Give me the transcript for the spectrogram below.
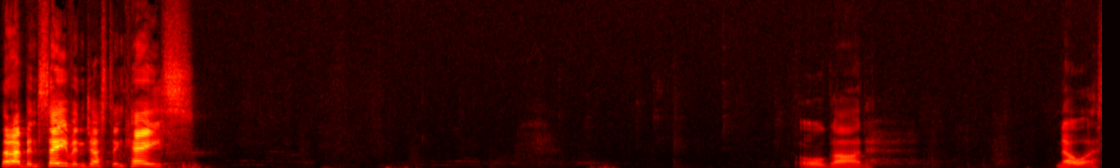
that I've been saving just in case? Oh God, know us.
